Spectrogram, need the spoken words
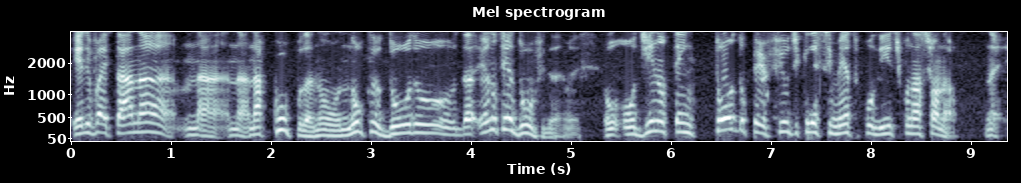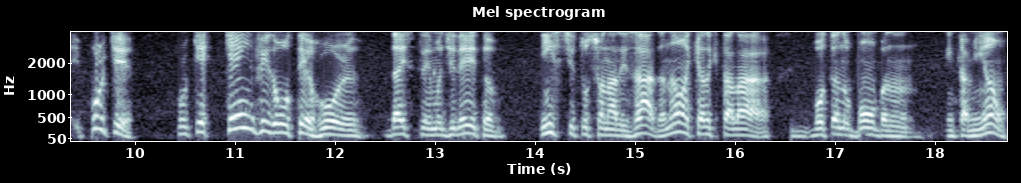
ele vai estar tá na, na, na, na, cúpula, no núcleo duro. Da, eu não tenho dúvida. O, o, Dino tem todo o perfil de crescimento político nacional. Né? Por quê? Porque quem virou o terror da extrema-direita institucionalizada, não aquela que está lá botando bomba no, em caminhão,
